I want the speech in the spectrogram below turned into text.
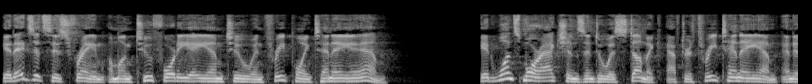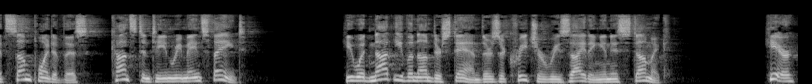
It exits his frame among 2.40 am to and 3.10 am. It once more actions into his stomach after 3.10 am and at some point of this, Constantine remains faint. He would not even understand there's a creature residing in his stomach. Here,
